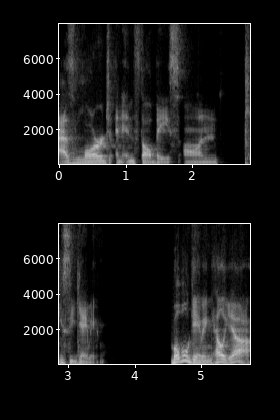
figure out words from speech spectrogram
as large an install base on PC gaming. Mobile gaming, hell yeah,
